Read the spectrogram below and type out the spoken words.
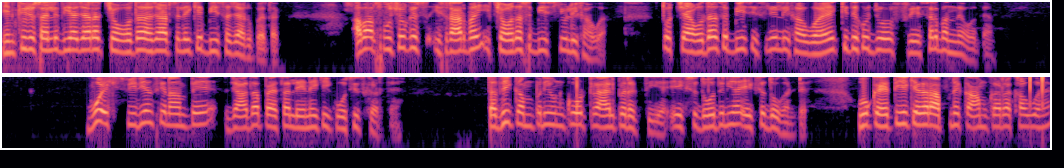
इनकी जो सैलरी दिया जा रहा है चौदह हज़ार से लेके बीस हज़ार रुपये तक। अब आप पूछो कि इसरार भाई, चौदह से बीस क्यों लिखा हुआ है? तो चौदह से बीस इसलिए लिखा हुआ है कि देखो जो फ्रेशर बंदे होते हैं, वो एक्सपीरियंस के नाम पे ज़्यादा पैसा लेने की कोशिश करते हैं। तभी कंपनी उनको ट्रायल पे रखती है, एक से दो दिन या एक से दो घंटे। वो कहती है कि अगर आपने काम कर रखा हुआ है,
